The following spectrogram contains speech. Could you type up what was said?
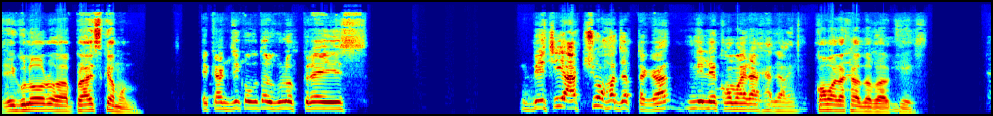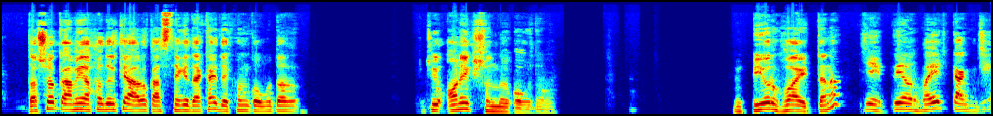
এগুলোর প্রাইস কেমন? এই কাকজি কবুতরগুলো প্রাইস বেশি আটশো হাজার টাকা নিলে কমায় রাখা যাবে কমা রাখা যাবে আর কি। দর্শক আমি আপনাদেরকে আরও কাছ থেকে দেখাই দেখুন কবুতর অনেক সুন্দর কবুতর। পিওর হোয়াইট তাই না? জি পিওর হোয়াইট কাকজি।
